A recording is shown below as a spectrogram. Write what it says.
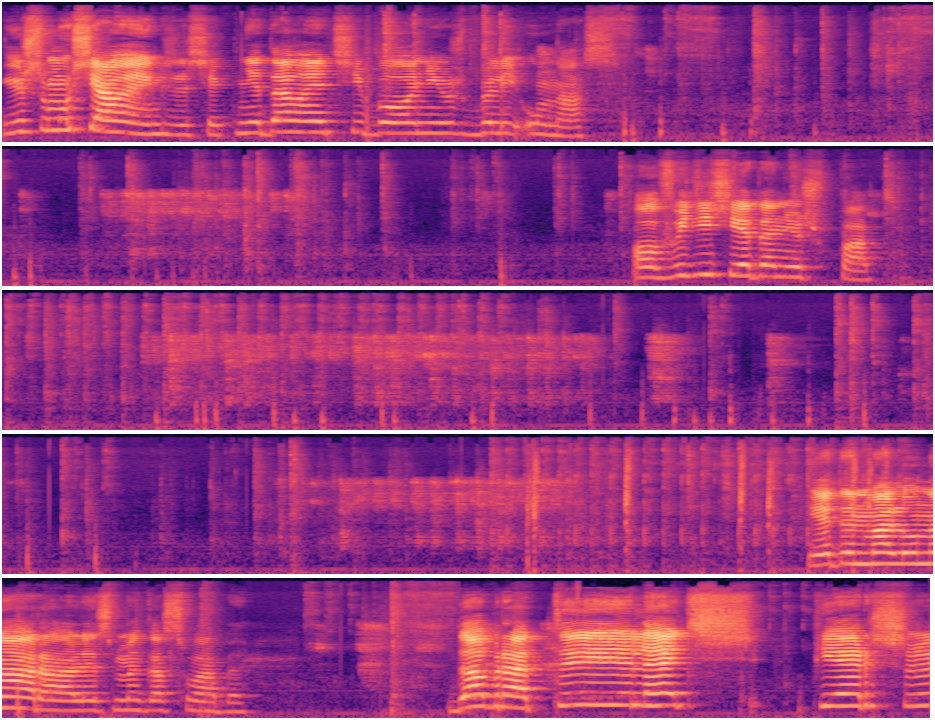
Już musiałem, Grzesiek, nie dałem ci, bo oni już byli u nas. O, widzisz, jeden już wpadł. Jeden ma lunara, ale jest mega słaby. Dobra, ty leć pierwszy.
